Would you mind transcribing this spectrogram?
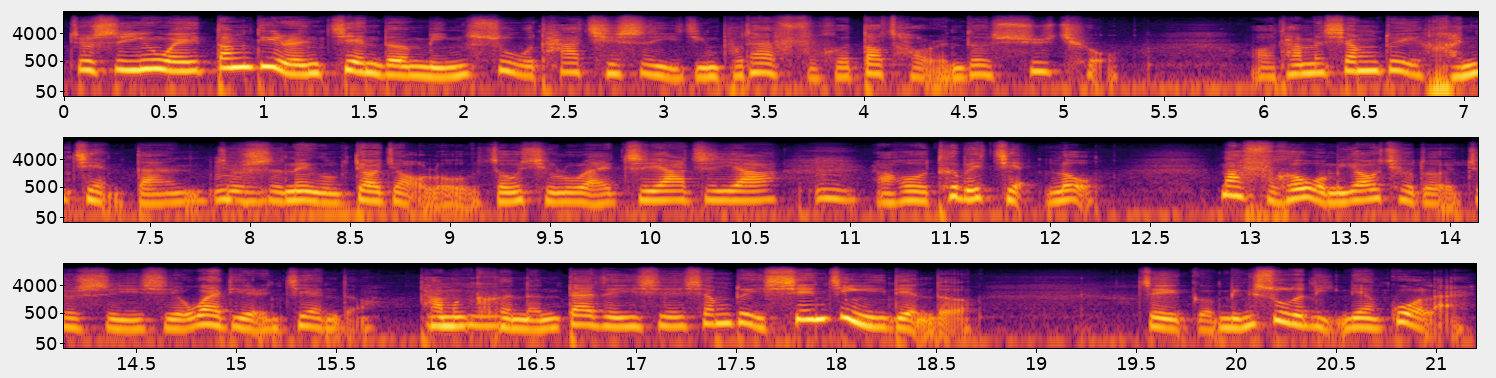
就是因为当地人建的民宿，它其实已经不太符合稻草人的需求，哦，他们相对很简单，就是那种吊脚楼，走起路来吱呀吱呀，嗯，然后特别简陋。那符合我们要求的，就是一些外地人建的。他们可能带着一些相对先进一点的这个民宿的理念过来，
